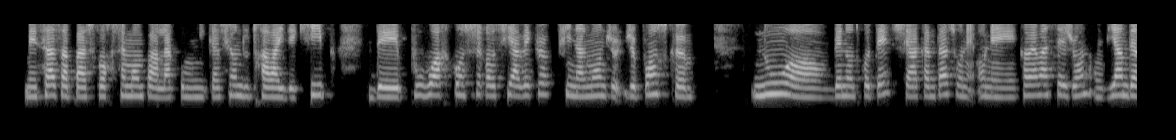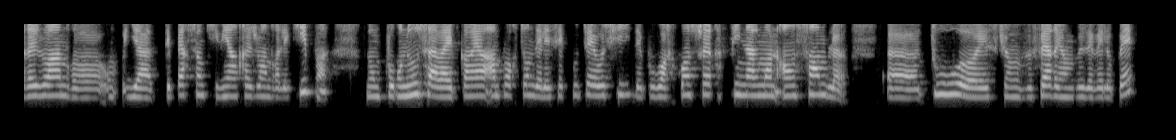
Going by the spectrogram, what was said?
Mais ça, ça passe forcément par la communication, du travail d'équipe, des pouvoir construire aussi avec eux. Finalement, je, je pense que nous, euh, de notre côté, chez Acantas, on est, on est quand même assez jeune. On vient de rejoindre, euh, il y a des personnes qui viennent rejoindre l'équipe. Donc, pour nous, ça va être quand même important de les écouter aussi, de pouvoir construire finalement ensemble euh, tout euh, ce qu'on veut faire et on veut développer.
